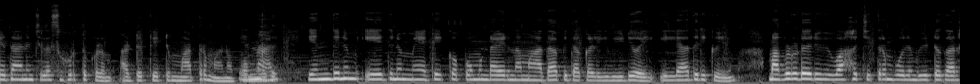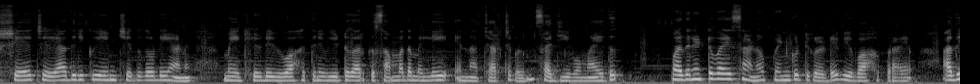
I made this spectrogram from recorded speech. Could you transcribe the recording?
ഏതാനും ചില സുഹൃത്തുക്കളും അഡ്വക്കേറ്റും മാത്രമാണ്. എന്നാൽ എന്തിനും ഏതിനും മേഘയ്ക്കൊപ്പമുണ്ടായിരുന്ന മാതാപിതാക്കൾ ഈ വീഡിയോയിൽ ഇല്ലാതിരിക്കുകയും മകളുടെ ഒരു വിവാഹ ചിത്രം പോലും വീട്ടുകാർ ഷെയർ ചെയ്യാതിരിക്കുകയും ചെയ്തതോടെയാണ് മേഘയുടെ വിവാഹത്തിന് വീട്ടുകാർക്ക് സമ്മതമല്ലേ എന്ന ചർച്ചകളും സജീവമായത്. പതിനെട്ട് വയസ്സാണ് പെൺകുട്ടികളുടെ വിവാഹപ്രായം. അത്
